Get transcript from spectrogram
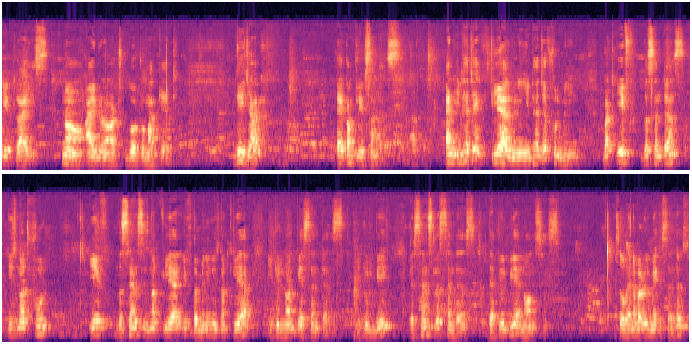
eat rice, no, I do not go to market. These are a complete sentence. And it has a clear meaning, it has a full meaning. But if the sentence is not full, if the sense is not clear, if the meaning is not clear, it will not be a sentence. It will be a senseless sentence. That will be a nonsense. So whenever we make a sentence,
